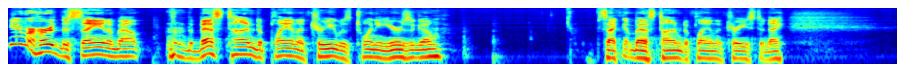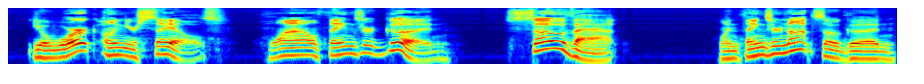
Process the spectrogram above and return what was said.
you ever heard the saying about the best time to plant a tree was 20 years ago. Second best time to plant a tree is today. You'll work on your sales while things are good so that when things are not so good,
